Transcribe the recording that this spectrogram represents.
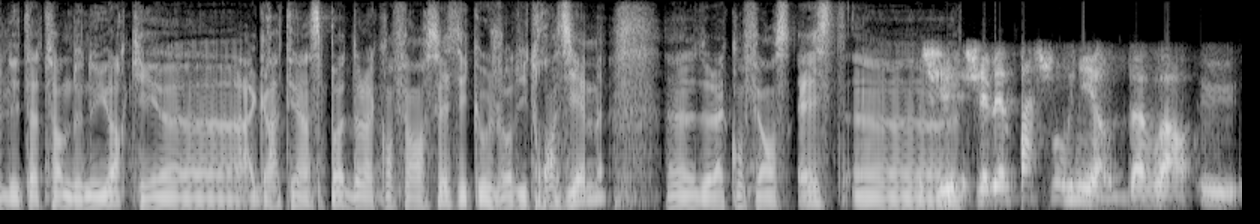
l'état de forme de New York qui euh, a gratté un spot dans la conférence Est et qui est aujourd'hui troisième de la conférence Est. J'ai même pas souvenir d'avoir eu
